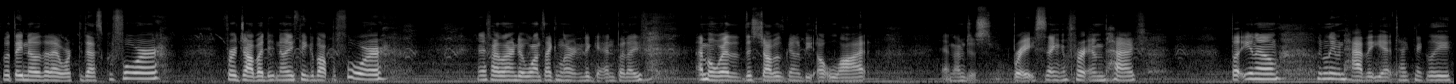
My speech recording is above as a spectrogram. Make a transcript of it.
but they know that I worked a desk before for a job I didn't know anything about before. And if I learned it once, I can learn it again. But I, I'm aware that this job is going to be a lot, and I'm just bracing for impact. But you know, we don't even have it yet. Technically,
